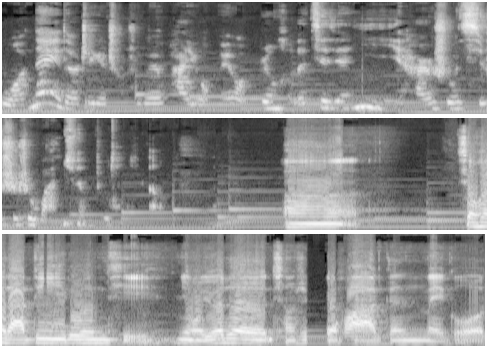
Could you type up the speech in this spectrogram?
国内的这个城市规划有没有任何的借鉴意义，还是说其实是完全不同的？嗯，先回答第一个问题，纽约的城市规划跟美国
